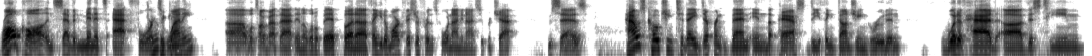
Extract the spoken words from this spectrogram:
roll call in seven minutes at 420. We uh, we'll talk about that in a little bit. But uh, thank you to Mark Fisher for this 499 super chat, who says, How is coaching today different than in the past? Do you think Dungy and Gruden would have had uh, this team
